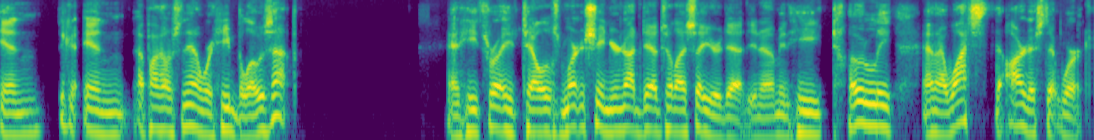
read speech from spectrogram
in in Apocalypse Now where he blows up and he throw he tells Martin Sheen, "You're not dead till I say you're dead." You know, I mean, he totally. And I watched the artist at work,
